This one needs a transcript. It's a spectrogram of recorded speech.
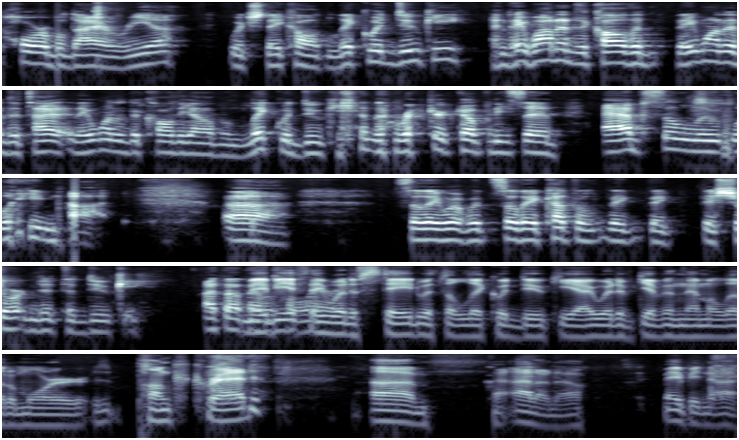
horrible diarrhea, which they called Liquid Dookie. And they wanted to call the they wanted to tie they wanted to call the album Liquid Dookie, and the record company said absolutely not. Uh, so they went with so they cut the they they, they shortened it to Dookie. I thought Maybe if they would have stayed with the liquid dookie, I would have given them a little more punk cred. um, I don't know. Maybe not.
